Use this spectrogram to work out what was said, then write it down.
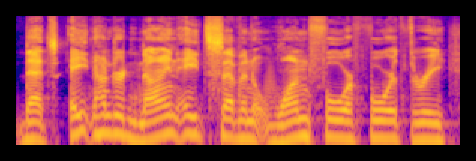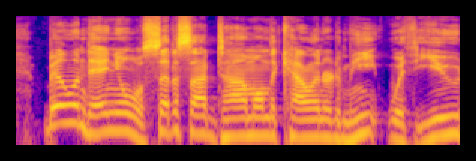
That's 800 987 1443. Bill and Daniel will set aside time on the calendar to meet with you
